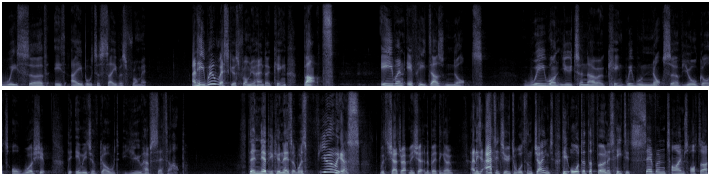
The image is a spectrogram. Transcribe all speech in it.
we serve is able to save us from it. And he will rescue us from your hand, O king. But even if he does not, we want you to know, O king, we will not serve your gods or worship the image of gold you have set up. Then Nebuchadnezzar was furious with Shadrach, Meshach, and Abednego, and his attitude towards them changed. He ordered the furnace heated seven times hotter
